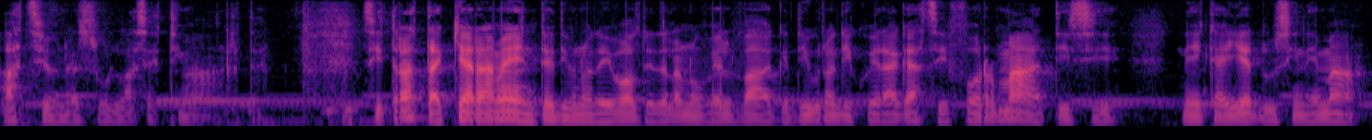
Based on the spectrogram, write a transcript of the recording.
azione sulla settima arte. Si tratta chiaramente di uno dei volti della Nouvelle Vague, di uno di quei ragazzi formatisi nei cahiers du cinéma,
